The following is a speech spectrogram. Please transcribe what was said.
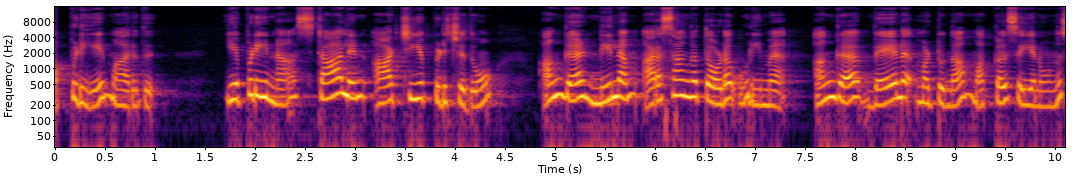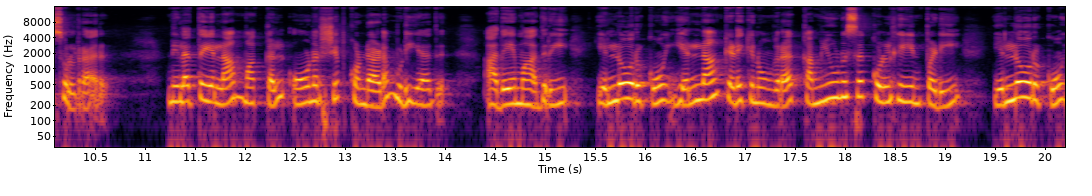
அப்படியே மாறுது. எப்படின்னா ஸ்டாலின் ஆட்சியை பிடிச்சதும் அங்கே நிலம் அரசாங்கத்தோட உரிமை. அங்கே வேலை மட்டும்தான் மக்கள் செய்யணும்னு சொல்கிறாரு நிலத்தையெல்லாம் மக்கள் ஓனர்ஷிப் கொண்டாட முடியாது. அதே மாதிரி எல்லோருக்கும் எல்லாம் கிடைக்கணுங்கிற கம்யூனிச கொள்கையின்படி எல்லோருக்கும்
